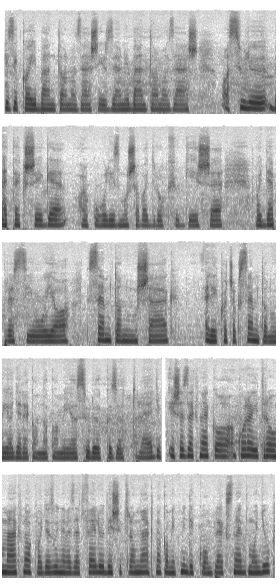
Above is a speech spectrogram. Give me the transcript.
fizikai bántalmazás, érzelmi bántalmazás, a szülő betegsége, alkoholizmusa, vagy drogfüggése, vagy depressziója, szemtanúság, elég, ha csak szemtanulja a gyerek annak, ami a szülők között megy. És ezeknek a korai traumáknak, vagy az úgynevezett fejlődési traumáknak, amit mindig komplexnek mondjuk,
